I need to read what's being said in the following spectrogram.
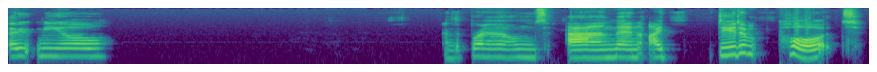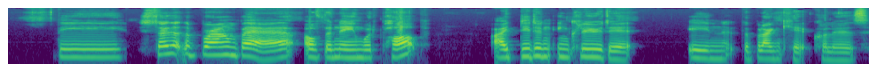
oatmeal, and the browns. And then I didn't put the, so that the brown bear of the name would pop, I didn't include it in the blanket colours.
